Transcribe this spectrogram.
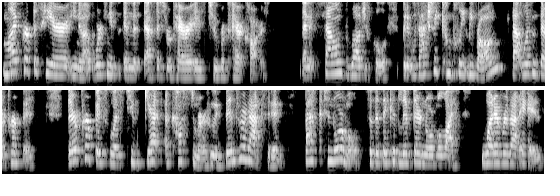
my purpose here, you know, working in the, at this repair is to repair cars. And it sounds logical, but it was actually completely wrong. That wasn't their purpose. Their purpose was to get a customer who had been through an accident back to normal so that they could live their normal life, whatever that is.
